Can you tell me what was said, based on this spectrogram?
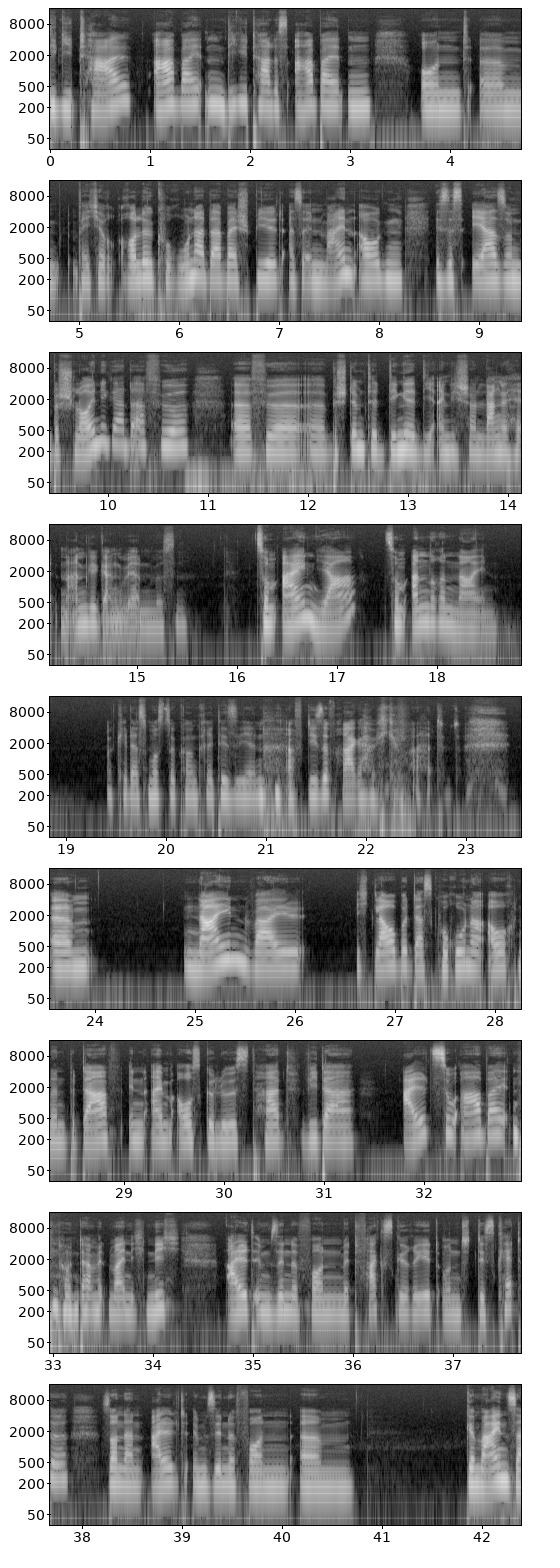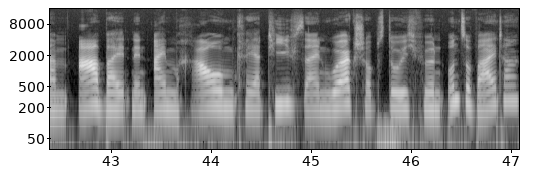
digital arbeiten, digitales Arbeiten und ähm, welche Rolle Corona dabei spielt. Also in meinen Augen ist es eher so ein Beschleuniger dafür, äh, für äh, bestimmte Dinge, die eigentlich schon lange hätten angegangen werden müssen. Zum einen ja, zum anderen nein. Okay, das musst du konkretisieren. Auf diese Frage habe ich gewartet. Ähm, nein, weil ich glaube, dass Corona auch einen Bedarf in einem ausgelöst hat, wieder alt zu arbeiten. Und damit meine ich nicht alt im Sinne von mit Faxgerät und Diskette, sondern alt im Sinne von ähm, gemeinsam arbeiten in einem Raum, kreativ sein, Workshops durchführen und so weiter,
